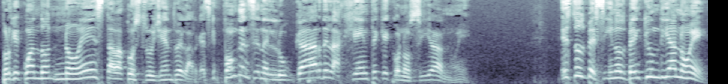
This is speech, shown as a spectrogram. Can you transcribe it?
Porque cuando Noé estaba construyendo el arca, es que pónganse en el lugar de la gente que conocía a Noé. Estos vecinos ven que un día Noé,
